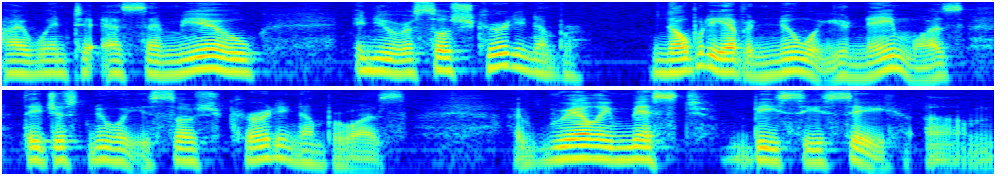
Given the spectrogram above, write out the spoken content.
I went to SMU and you were a social security number. Nobody ever knew what your name was. They just knew what your social security number was. I really missed BCC. Um,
